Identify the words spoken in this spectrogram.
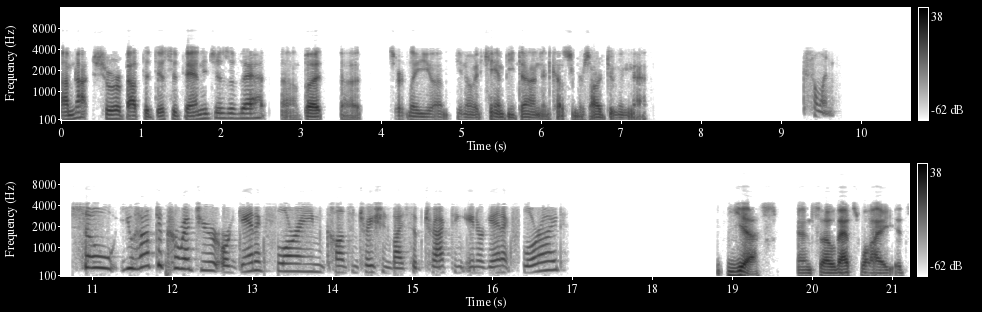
I'm not sure about the disadvantages of that, uh, but uh, certainly, um, you know, it can be done, and customers are doing that. Excellent. So you have to correct your organic fluorine concentration by subtracting inorganic fluoride? Yes. And so that's why it's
